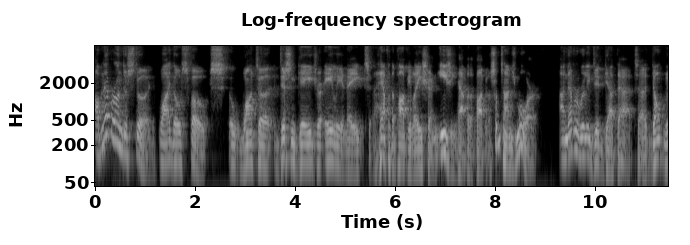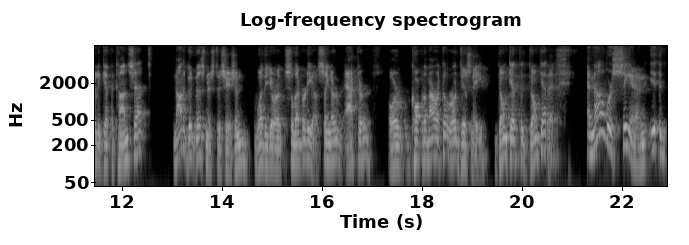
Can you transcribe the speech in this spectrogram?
I've never understood why those folks want to disengage or alienate half of the population, easy half of the population, sometimes more. I never really did get that. Uh, don't really get the concept. Not a good business decision, whether you're a celebrity, a singer, actor, or corporate America or Disney. Don't get the don't get it. And now we're seeing it,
